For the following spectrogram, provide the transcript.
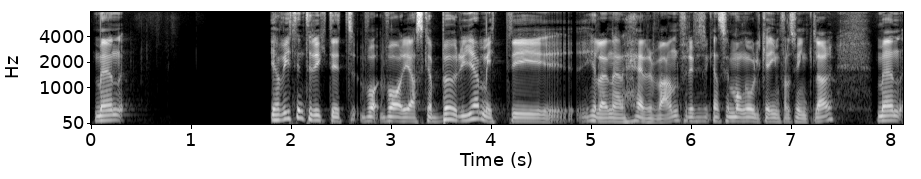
Men jag vet inte riktigt var jag ska börja mitt i hela den här härvan, för det finns ganska många olika infallsvinklar. Men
